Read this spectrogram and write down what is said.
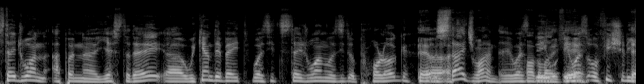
Stage one happened uh, yesterday. Uh, we can debate: was it stage one? Was it a prologue? It was Uh, stage one. It was. It- believe, it, yeah. was officially Uh,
